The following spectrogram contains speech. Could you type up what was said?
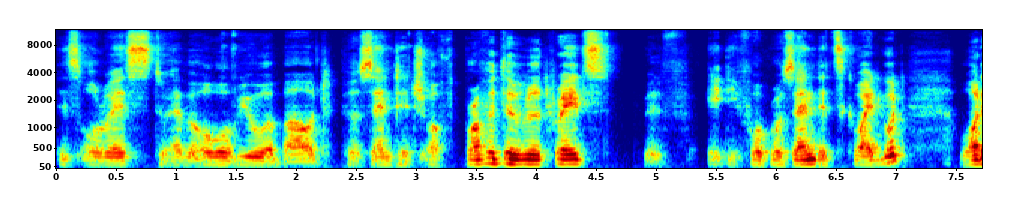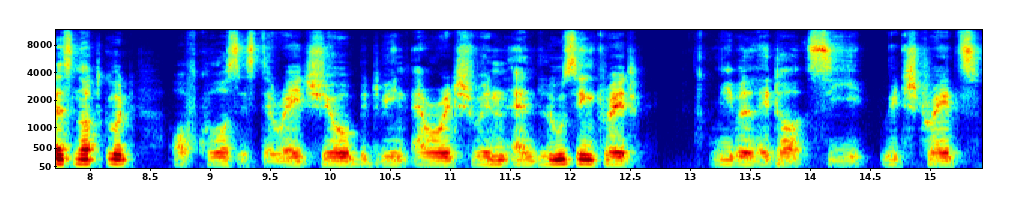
is always to have an overview about percentage of profitable trades with 84%. It's quite good. What is not good, of course, is the ratio between average win and losing trade. We will later see which trades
